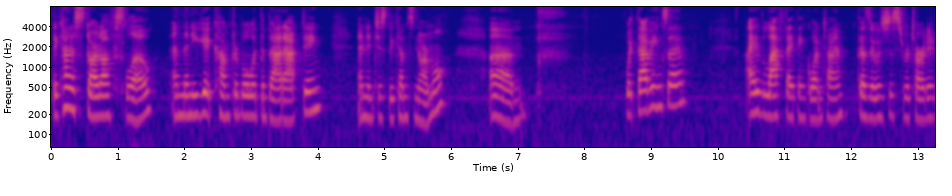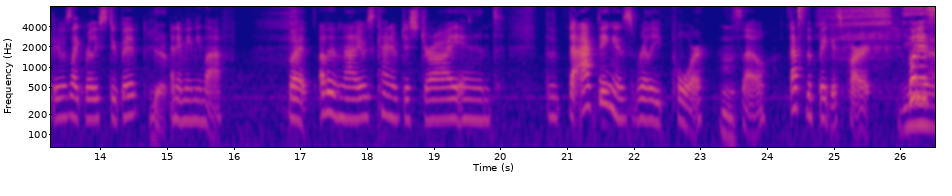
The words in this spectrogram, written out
They kind of start off slow, and then you get comfortable with the bad acting, and it just becomes normal. Um, with that being said, I laughed. I think one time because it was just retarded. It was like really stupid, Yeah. and it made me laugh. But other than that, it was kind of just dry, and the the acting is really poor. Hmm. So that's the biggest part. But it's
